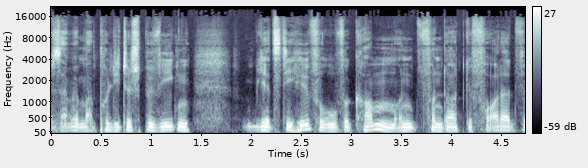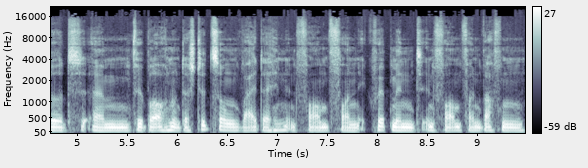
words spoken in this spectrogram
sagen wir mal, politisch bewegen, jetzt die Hilferufe kommen und von dort gefordert wird, ähm, wir brauchen Unterstützung weiterhin in Form von Equipment, in Form von Waffen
